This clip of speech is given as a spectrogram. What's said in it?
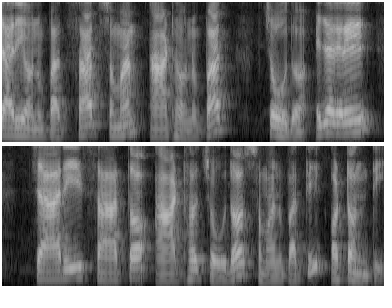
ଚାରି ଅନୁପାତ ସାତ ସମାନ ଆଠ ଅନୁପାତ ଚଉଦ। ଏ ଜାଗାରେ ଚାରି ସାତ ଆଠ ଚଉଦ ସମାନୁପାତି ଅଟନ୍ତି।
